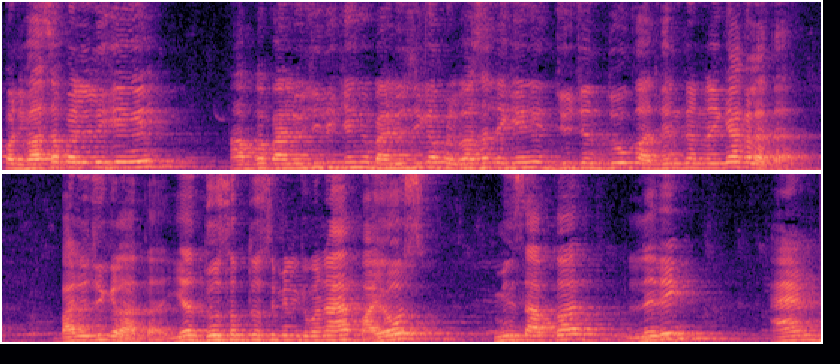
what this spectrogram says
परिभाषा पहले लिखेंगे, आपका बायोलॉजी लिखेंगे बायोलॉजी का परिभाषा लिखेंगे। जीव जंतुओं का अध्ययन करना क्या कहलाता है? बायोलॉजी कहलाता है। यह दो शब्दों से मिलकर बना है। बायोस मीन्स आपका living and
